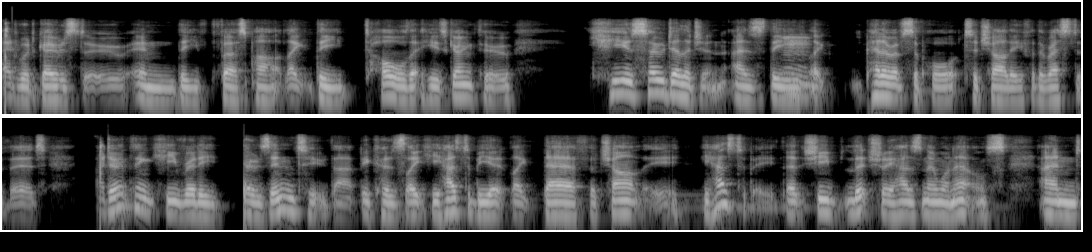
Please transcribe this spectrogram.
Edward goes through in the first part, like the toll that he's going through, he is so diligent as the Mm. like pillar of support to Charlie for the rest of it. I don't think he really goes into that because like he has to be at, like there for Charlie. He has to be that she literally has no one else, and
